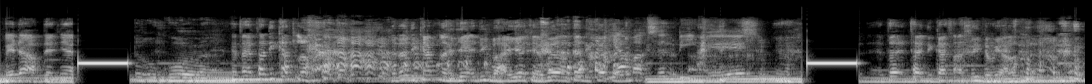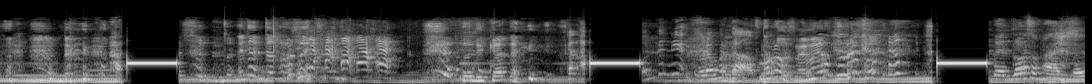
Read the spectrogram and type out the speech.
beda update nya tuh unggul Eta eta dikat loh. Eta dikat loh jadi anjing bahaya coba eta dikat. ya maksud di Eta eta dikat asli demi Allah. Eta terus. Eta dikat. kan ya orang berdapat Terus memang terus. Bentol sok ate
